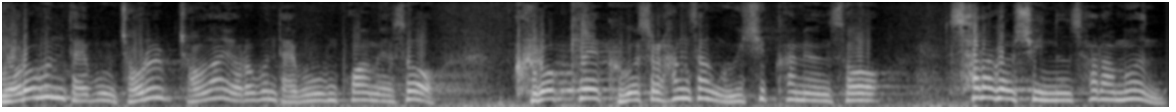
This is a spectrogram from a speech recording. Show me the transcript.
여러분 대부분, 저를, 저나 여러분 대부분 포함해서 그렇게 그것을 항상 의식하면서 살아갈 수 있는 사람은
